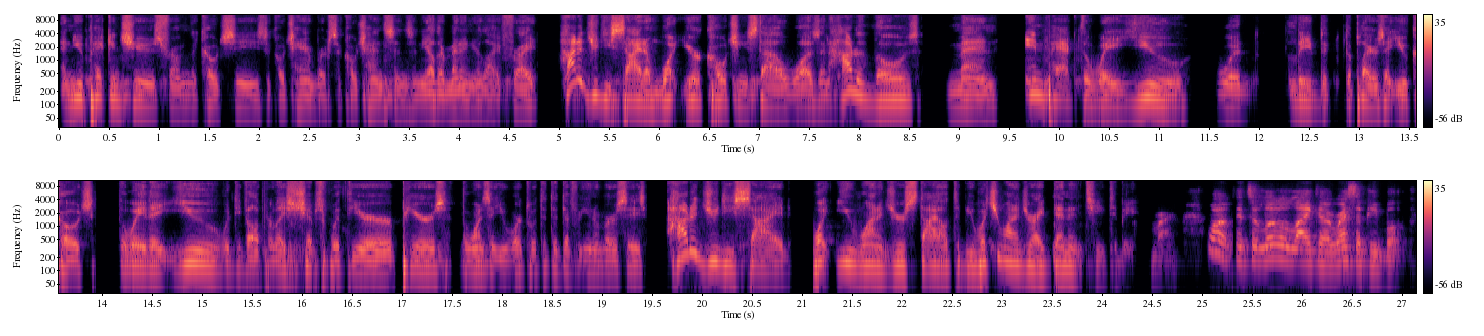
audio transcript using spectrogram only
and you pick and choose from the coach C's, the coach Hambricks, the coach Hensons, and the other men in your life, right? How did you decide on what your coaching style was, and how did those men impact the way you would lead the, the players that you coach the way that you would develop relationships with your peers, the ones that you worked with at the different universities. How did you decide what you wanted your style to be, what you wanted your identity to be? Right. Well, it's a little like a recipe book.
